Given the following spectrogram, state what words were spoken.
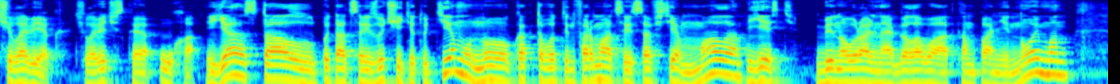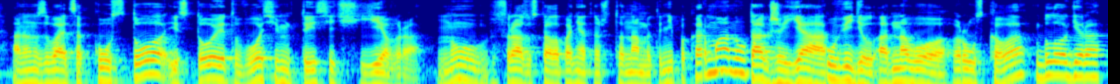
человек, человеческое ухо. Я стал пытаться изучить эту тему, но как-то вот информации совсем мало. Есть бинауральная голова от компании Neumann. Она называется Q100 и стоит 8 тысяч евро. Ну, сразу стало понятно, что нам это не по карману. Также я увидел одного русского блогера.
